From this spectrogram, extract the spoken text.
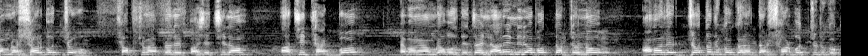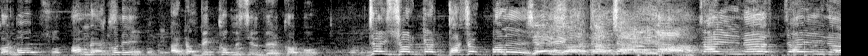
আমরা সর্বোচ্চ সবসময় আপনাদের পাশে ছিলাম আছি থাকব এবং আমরা বলতে চাই নারী নিরাপত্তার জন্য আমাদের যতটুকু করার তার সর্বোচ্চটুকু করব। আমরা এখনই একটা বিক্ষোভ মিছিল বের করব। যেই সরকার ধর্ষক পালে! চাই না! চাই না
